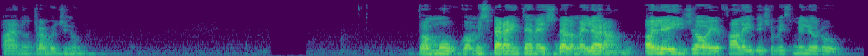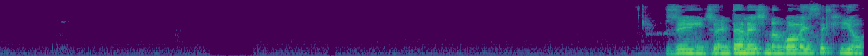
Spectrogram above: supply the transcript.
Ah, não, travou de novo. Vamos, vamos esperar a internet dela melhorar. Olha aí, Joia, fala aí, deixa eu ver se melhorou. Gente, a internet na Angola é isso aqui, ó.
